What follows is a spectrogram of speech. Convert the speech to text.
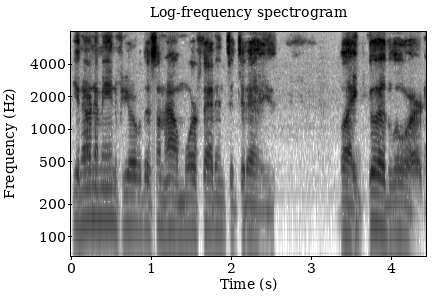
you know what I mean, if you're able to somehow morph that into today, like good lord.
